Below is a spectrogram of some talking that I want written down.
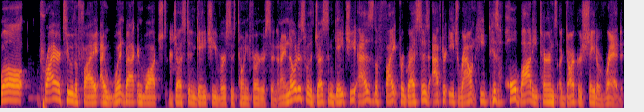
Well, prior to the fight, I went back and watched Justin Gaethje versus Tony Ferguson, and I noticed with Justin Gaethje, as the fight progresses, after each round, he his whole body turns a darker shade of red.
